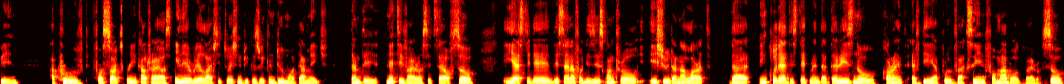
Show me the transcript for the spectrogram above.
been approved for such clinical trials in a real life situation because we can do more damage than the native virus itself. So, yesterday, the Center for Disease Control issued an alert that included the statement that there is no current FDA approved vaccine for Marburg virus. So,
